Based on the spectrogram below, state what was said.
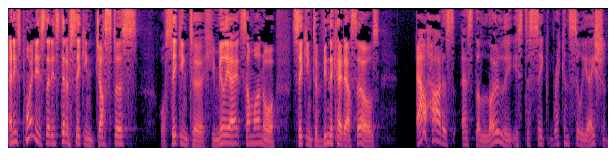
And his point is that instead of seeking justice or seeking to humiliate someone or seeking to vindicate ourselves, our heart as, as the lowly is to seek reconciliation,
